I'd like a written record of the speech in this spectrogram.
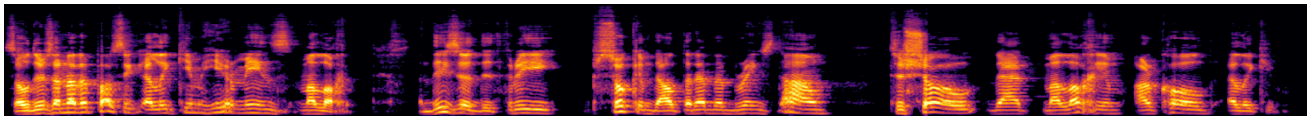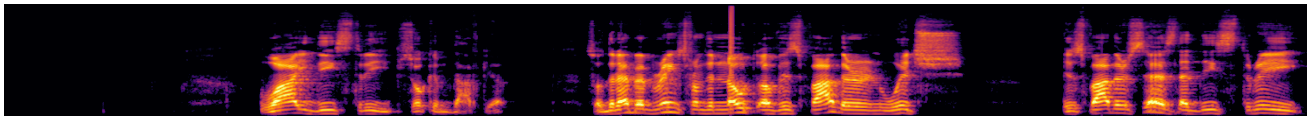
So there's another pasuk. Elikim here means malachim, and these are the three psukim the Alter Rebbe brings down to show that malachim are called elikim. why these three psukim davka? So the Rebbe brings from the note of his father, in which his father says that these three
